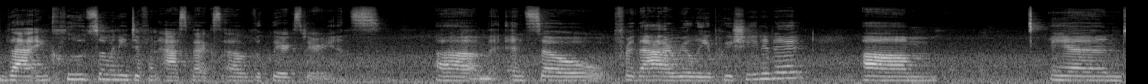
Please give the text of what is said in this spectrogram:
that include so many different aspects of the queer experience. Um, and so for that, I really appreciated it. Um, and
